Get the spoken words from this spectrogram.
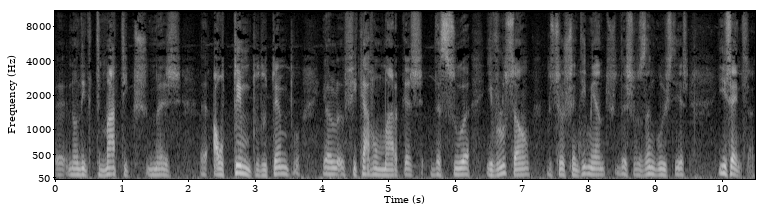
eh, não digo temáticos, mas eh, ao tempo do tempo, ele, ficavam marcas da sua evolução, dos seus sentimentos, das suas angústias. E isso é interessante.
